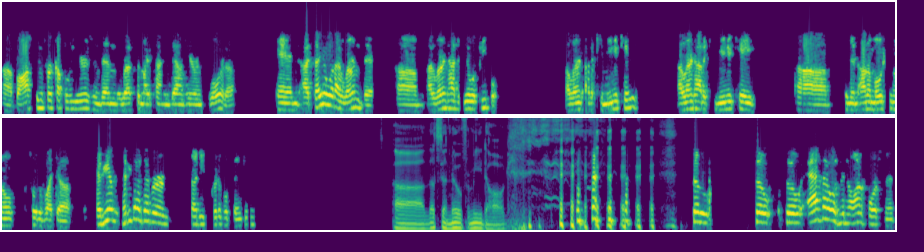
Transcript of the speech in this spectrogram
uh, Boston for a couple of years, and then the rest of my time down here in Florida. And I tell you what I learned there. Um, I learned how to deal with people. I learned how to communicate. I learned how to communicate uh, in an unemotional sort of like a. Have you ever? Have you guys ever studied critical thinking? Uh, that's a no for me, dog. so, so, so as I was in law enforcement,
